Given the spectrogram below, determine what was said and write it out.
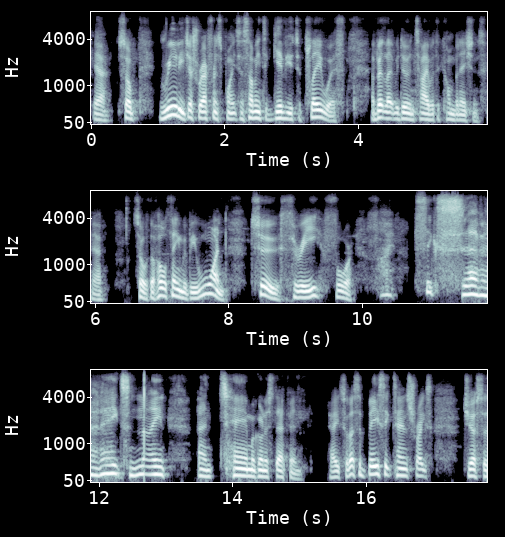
Yeah, so really just reference points and something to give you to play with, a bit like we do in Thai with the combinations. Yeah. So the whole thing would be one, two, three, four, five, six, seven, eight, nine, and 10 we're going to step in. Okay, so that's the basic 10 strikes just as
